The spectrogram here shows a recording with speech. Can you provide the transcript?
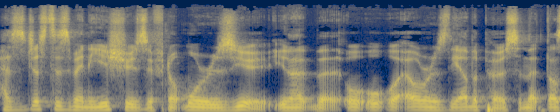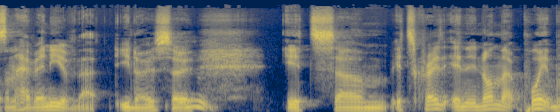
has just as many issues, if not more, as you, you know, the, or, or, or, as the other person that doesn't have any of that, you know. So mm. it's um it's crazy. And, and on that point,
